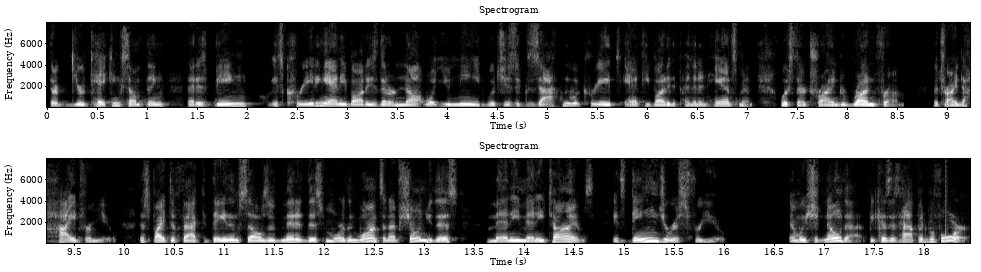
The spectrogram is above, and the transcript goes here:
They're, you're taking something that is being is creating antibodies that are not what you need, which is exactly what creates antibody dependent enhancement, which they're trying to run from. They're trying to hide from you, despite the fact that they themselves admitted this more than once. And I've shown you this many, many times. It's dangerous for you. And we should know that because it's happened before.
